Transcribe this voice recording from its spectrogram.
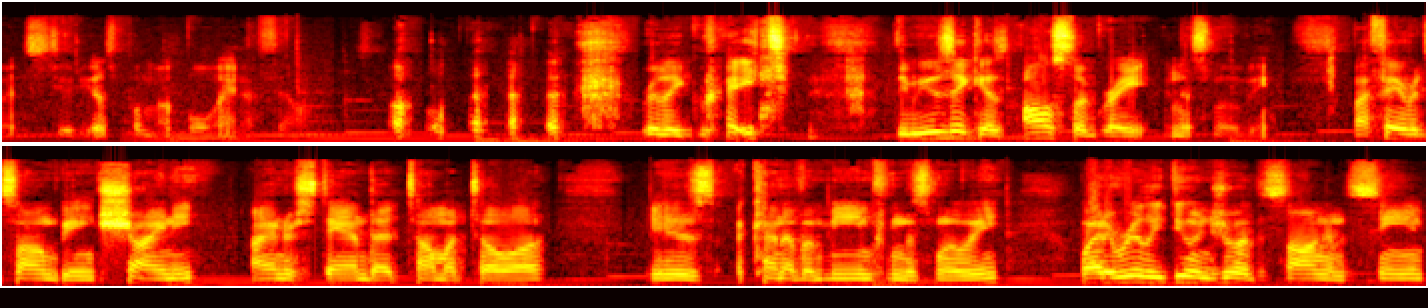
when studios put my boy in a film. really great. The music is also great in this movie. My favorite song being "Shiny." I understand that Tamatoa is a kind of a meme from this movie, but I really do enjoy the song and the scene.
